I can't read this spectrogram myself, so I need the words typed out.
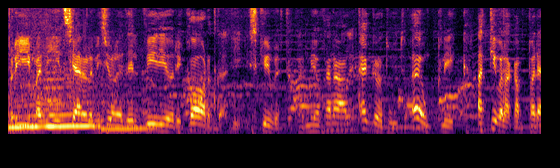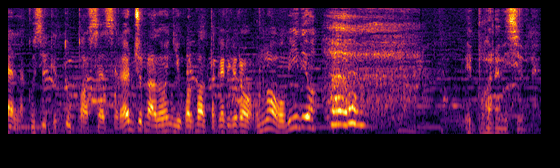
Prima di iniziare la visione del video ricorda di iscriverti al mio canale, è gratuito, è un click, attiva la campanella così che tu possa essere aggiornato ogni qualvolta caricherò un nuovo video. E buona visione.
